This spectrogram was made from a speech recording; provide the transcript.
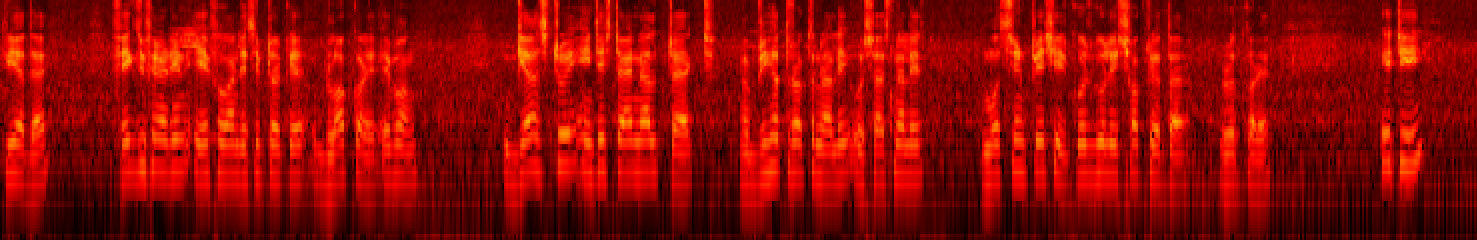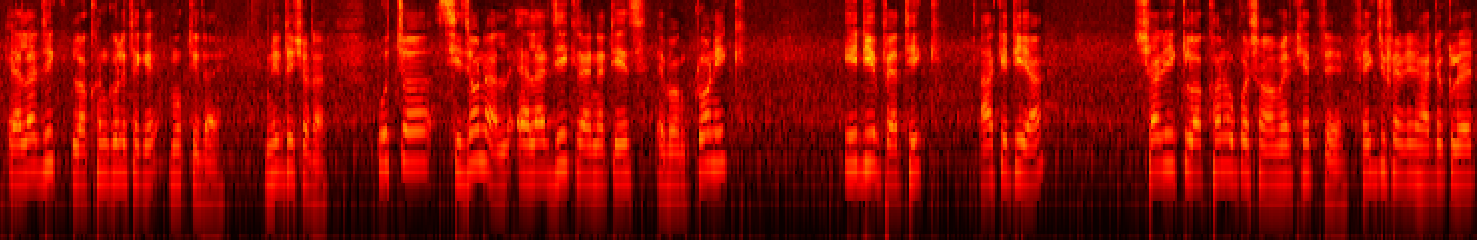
ক্রিয়া দেয়। ফেক্সিফেনাডিন এফ ওয়ান রিসেপ্টরকে ব্লক করে এবং গ্যাস্ট্রো ইন্টেস্টাইনাল ট্র্যাক্ট বৃহৎ রক্তনালী ও শ্বাসনালীর মসৃণ পেশির কোষগুলির সক্রিয়তা রোধ করে। এটি অ্যালার্জিক লক্ষণগুলি থেকে মুক্তি দেয়। নির্দেশনা উচ্চ সিজনাল অ্যালার্জিক রাইনাইটিস এবং ক্রনিক ইডিওপ্যাথিক আর্কেটিয়া শারীরিক লক্ষণ উপশমের ক্ষেত্রে ফেক্সিফেনিন হাইড্রোক্লোরাইড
